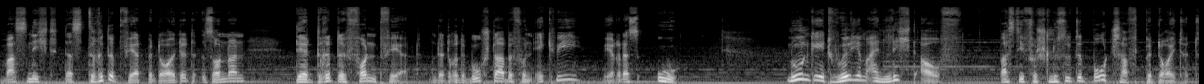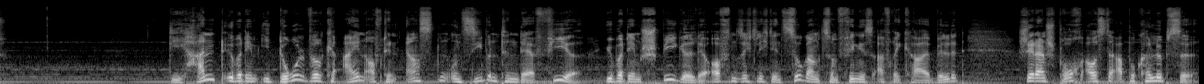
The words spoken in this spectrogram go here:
was nicht das dritte Pferd bedeutet, sondern der dritte von Pferd. Und der dritte Buchstabe von equi wäre das U. Nun geht William ein Licht auf, was die verschlüsselte Botschaft bedeutet. Die Hand über dem Idol wirke ein auf den ersten und siebenten der vier. Über dem Spiegel, der offensichtlich den Zugang zum Finis Africae bildet, steht ein Spruch aus der Apokalypse.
